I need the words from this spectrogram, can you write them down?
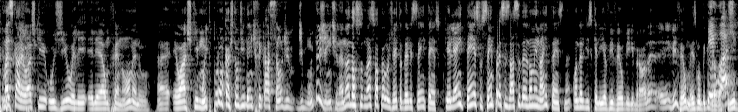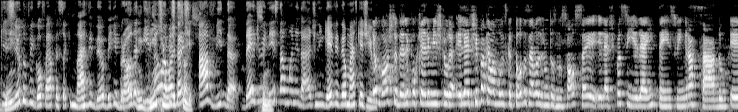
Mas, cara, eu acho que o Gil, ele, ele é um fenômeno, é, eu acho que muito por uma questão de identificação de, de muita gente, né? Não é, nosso- não é só pelo jeito dele ser intenso, porque ele é intenso sem precisar se denominar intenso, né? Quando ele disse que ele ia viver o Big Brother, ele viveu mesmo o Big Eu Brother. acho que, ninguém... Gil do Vigor foi a pessoa que mais viveu o Big Brother Em e 21 não obstante edições. a vida. Desde Sim. o início da humanidade, ninguém viveu mais que Gil. Eu gosto dele porque ele mistura. Ele é tipo aquela música Todas Elas Juntas no Sol Sei. Ele é tipo assim, ele é intenso, engraçado. Ele,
